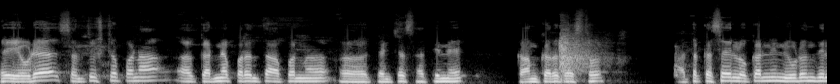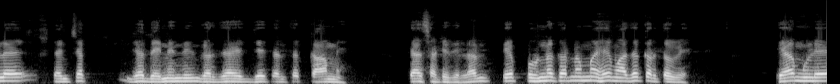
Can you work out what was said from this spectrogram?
एवढ्या संतुष्टपणा करण्यापर्यंत आपण त्यांच्या साथीने काम करत असतो. आता कसं आहे लोकांनी निवडून दिलंय त्यांच्या ज्या दैनंदिन गरजा आहेत जे त्यांचं काम आहे त्यासाठी दिलं. आणि ते पूर्ण करणं मग हे माझं कर्तव्य आहे. त्यामुळे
